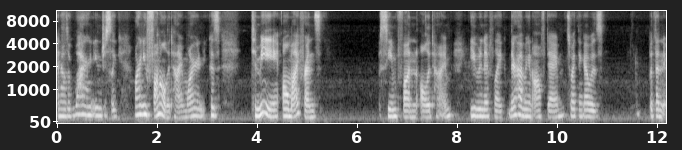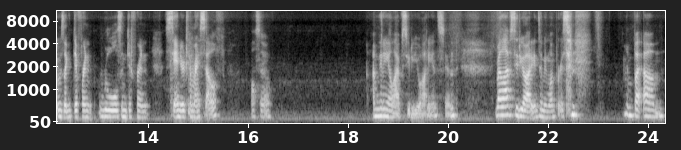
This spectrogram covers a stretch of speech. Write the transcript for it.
And I was like, why aren't you just like, why aren't you fun all the time? Why aren't you because to me, all my friends seem fun all the time, even if like they're having an off day. So I think I was, but then it was like different rules and different standard for myself. Also, I'm getting a live studio audience soon by live studio audience, I mean one person. but um,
